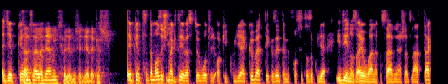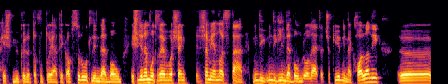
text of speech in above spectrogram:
Egyébként center legyen, úgyhogy ez is egy érdekes. Egyébként szerintem az is megtévesztő volt, hogy akik ugye követték az egyetemi focit, azok ugye idén az iowa a szárnyását látták, és működött a futójáték abszolút, Linderbaum, és ugye nem volt az iowa sen, semmilyen nagy sztár, mindig, mindig Linderbaumról lehetett csak írni, meg hallani, ö,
